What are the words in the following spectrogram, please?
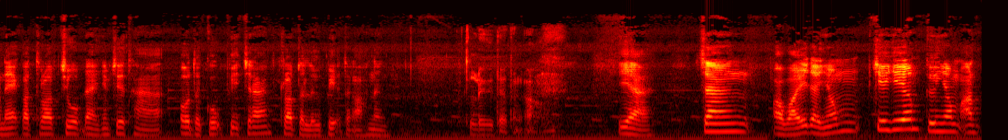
ម្នាក់ក៏ធ្លាប់ជួបដែរខ្ញុំជឿថាអូតាគុភាគច្រើនធ្លាប់តែលើពាក្យទាំងអស់ហ្នឹងលើទៅទាំងអស់យ៉ាចឹងអ្វីដែលខ្ញុំព្យាយាមគឺខ្ញុំអត់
